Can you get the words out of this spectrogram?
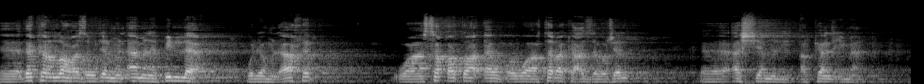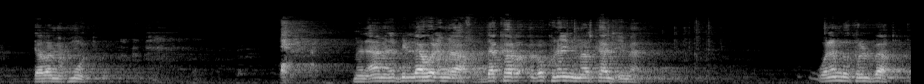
ذكر الله عز وجل من آمن بالله واليوم الآخر وسقط وترك عز وجل آه، أشياء من أركان الإيمان. يلا محمود. من آمن بالله واليوم الآخر ذكر ركنين من أركان الإيمان. ولم يذكر الباقي.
